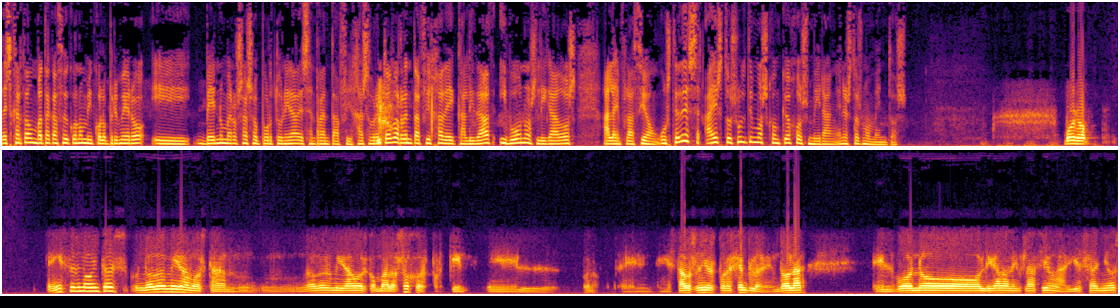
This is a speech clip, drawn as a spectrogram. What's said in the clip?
descartado un batacazo económico, lo primero, y ve numerosas oportunidades en renta fija, sobre todo renta fija de calidad y bonos ligados a la inflación. ¿Ustedes a estos últimos con qué ojos miran en estos momentos? Bueno, en estos momentos no los miramos tan, no los miramos con malos ojos, porque el, bueno, en, Estados Unidos, por ejemplo, en dólar, el bono ligado a la inflación a 10 años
